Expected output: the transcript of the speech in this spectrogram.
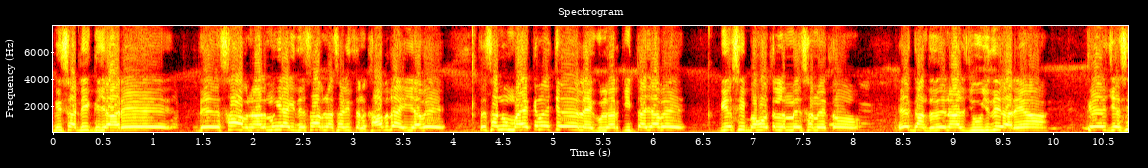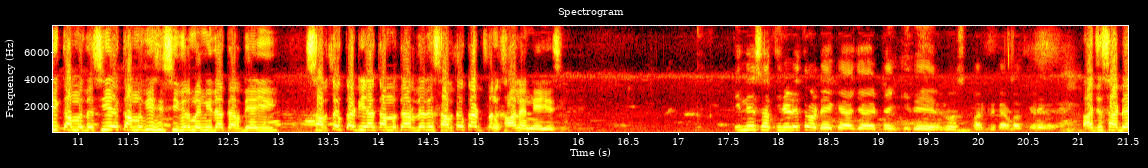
ਵੀ ਸਾਡੀ ਗੁਜ਼ਾਰੇ ਦੇ ਹਿਸਾਬ ਨਾਲ, ਮਹਿੰਗਾਈ ਦੇ ਹਿਸਾਬ ਨਾਲ ਸਾਡੀ ਤਨਖਾਹ ਵਧਾਈ ਜਾਵੇ ਤੇ ਸਾਨੂੰ ਮਹਿਕਮੇ 'ਚ ਰੈਗੂਲਰ ਕੀਤਾ ਜਾਵੇ ਵੀ ਅਸੀਂ ਬਹੁਤ ਲੰਮੇ ਸਮੇਂ ਤੋਂ ਇਹ ਗੰਦ ਦੇ ਨਾਲ ਜੂਝਦੇ ਆ ਰਹੇ ਹਾਂ ਕਿ ਜੇ ਅਸੀਂ ਕੰਮ ਦਸੀਏ, ਕੰਮ ਵੀ ਅਸੀਂ ਸੀਵਰਮੈਨੀ ਦਾ ਕਰਦੇ ਆ ਜੀ। ਸਭ ਤੋਂ ਘਟੀਆ ਕੰਮ ਕਰਦੇ ਤੇ ਸਭ ਤੋਂ ਘੱਟ ਤਨਖਾਹ ਲੈਂਦੇ ਜੀ ਅਸੀਂ ਕਿੰਨੇ ਸਾਥੀ ਜਿਹੜੇ ਤੁਹਾਡੇ ਕਿ ਅੱਜ ਟੈਂਕੀ ਦੇ ਰੋਸ ਪ੍ਰਗਟ ਕਰਨ ਵਾਸਤੇ ਜਿਹੜੇ ਹੋਏ ਅੱਜ ਸਾਡੇ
